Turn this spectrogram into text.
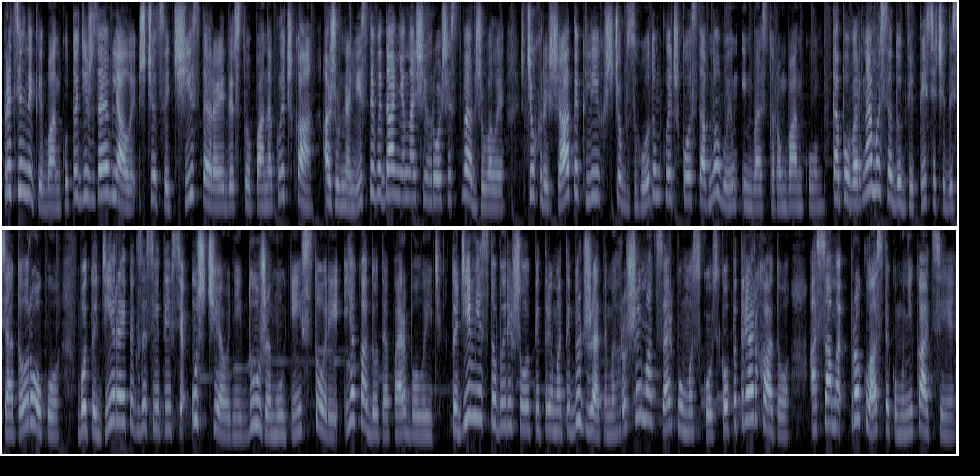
Працівники банку тоді ж заявляли, що це чисте рейдерство пана Кличка. А журналісти видання наші гроші стверджували, що Хрещатик ліг, щоб згодом Кличко став новим інвестором банку. Та повернемося до 2010 року, бо тоді Репік засвітився у ще одній дуже мутній історії, яка дотепер болить. Тоді місто вирішило підтримати бюджетними грошима церкву московського патріархату, а саме прокласти комунікації.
